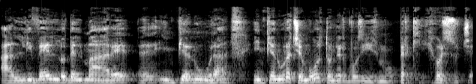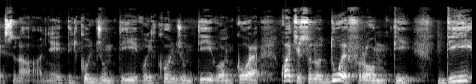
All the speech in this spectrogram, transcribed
al livello del mare, eh, in pianura, in pianura c'è molto nervosismo. Perché? Che cosa è successo? No, niente, il congiuntivo, il congiuntivo ancora. Qua ci sono due fronti di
